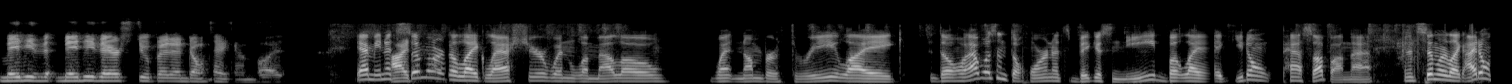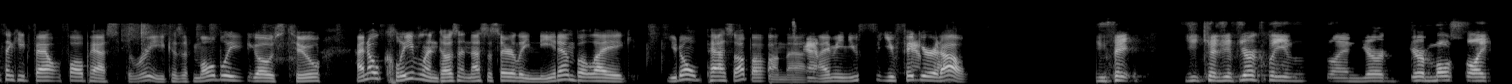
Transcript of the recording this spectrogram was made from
maybe, maybe they're stupid and don't take him. But yeah, I mean, it's I, similar to like last year when LaMelo went number three. Like though that wasn't the Hornets' biggest need, but like you don't pass up on that. And it's similar. Like I don't think he'd fall, fall past three because if Mobley goes two, I know Cleveland doesn't necessarily need him, but like you don't pass up on that. I mean, you you figure it out. You figure because if you're Cleveland, you're you're most like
